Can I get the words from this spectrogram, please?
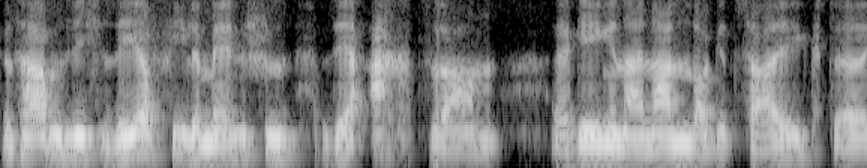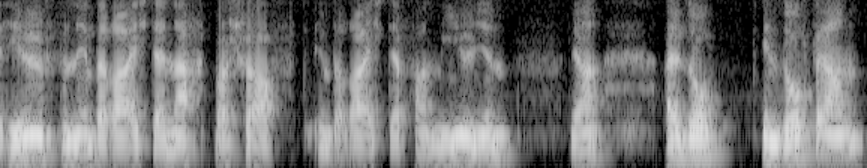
Es haben sich sehr viele Menschen sehr achtsam äh, gegeneinander gezeigt, äh, Hilfen im Bereich der Nachbarschaft, im Bereich der Familien. Ja? Also insofern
